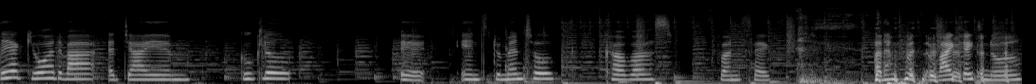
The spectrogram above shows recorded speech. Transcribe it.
det jeg gjorde, det var, at jeg øh, googlede øh, instrumental covers fun facts. og der, der var ikke rigtig noget.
